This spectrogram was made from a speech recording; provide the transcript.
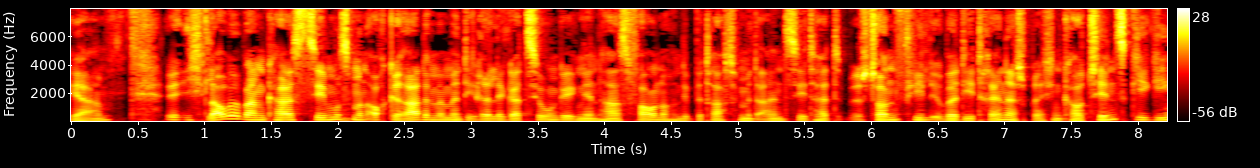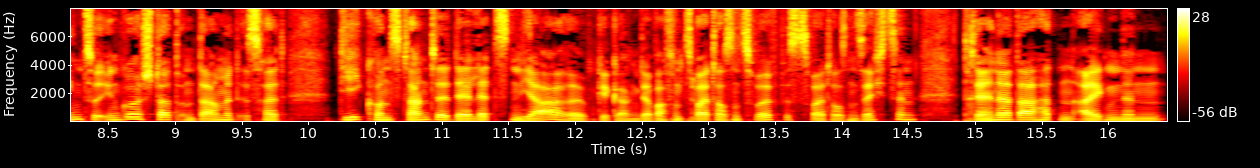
Ja, ich glaube, beim KSC muss man auch gerade, wenn man die Relegation gegen den HSV noch in die Betrachtung mit einzieht, halt schon viel über die Trainer sprechen. Kauczynski ging zu Ingolstadt und damit ist halt die Konstante der letzten Jahre gegangen. Der war von 2012 bis 2016 Trainer da, hat einen eigenen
